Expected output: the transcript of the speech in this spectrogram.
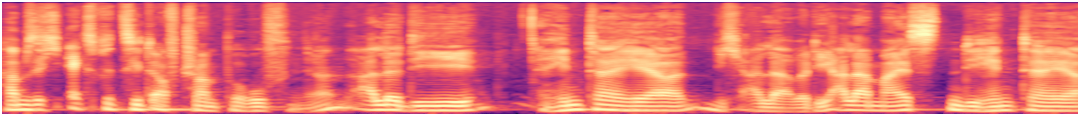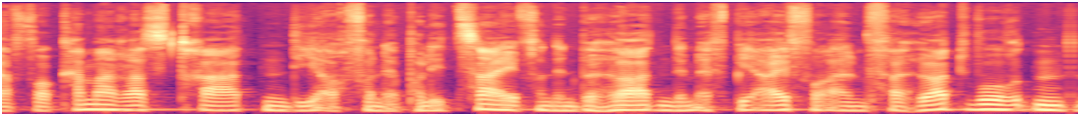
haben sich explizit auf Trump berufen. Ja? Alle, die hinterher, nicht alle, aber die allermeisten, die hinterher vor Kameras traten, die auch von der Polizei, von den Behörden, dem FBI vor allem verhört wurden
